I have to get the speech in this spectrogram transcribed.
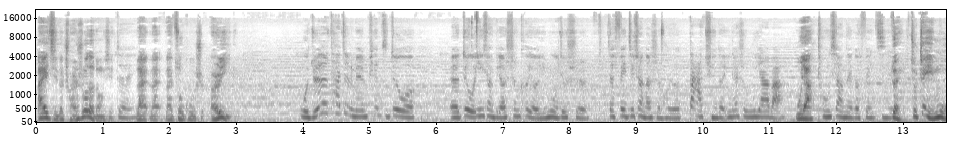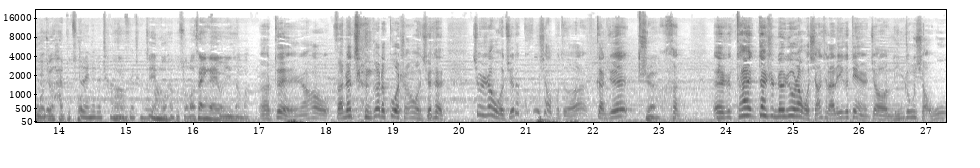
埃及的传说的东西，对来来来做故事而已。我觉得他这里面片子对我，呃，对我印象比较深刻，有一幕就是在飞机上的时候，有大群的应该是乌鸦吧，乌鸦，冲向那个飞机。对，就这一幕我觉得还不错。对，那个场景嗯非常。这一幕还不错，老三应该也有印象吧？呃，对，然后反正整个的过程，我觉得就是让我觉得哭笑不得，感觉是，很，呃，他但是呢，又让我想起来了一个电影叫《林中小屋》，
